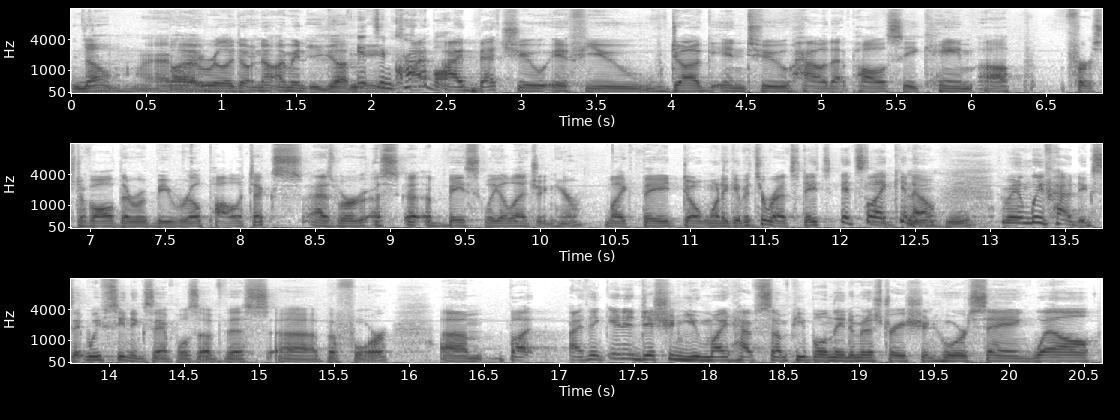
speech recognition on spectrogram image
No, I, I really don't know. I mean, you got me. It's incredible. I, I bet you if you dug into how that policy came up, first of all, there would be real politics, as we're uh, uh, basically alleging here. Like they don't want to give it to red states. It's like you know, I mean, we've had exa- we've seen examples of this uh, before. Um, but I think in addition, you might have some people in the administration who are saying, well.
